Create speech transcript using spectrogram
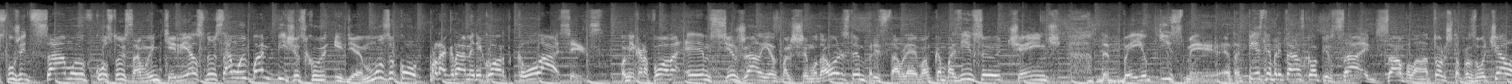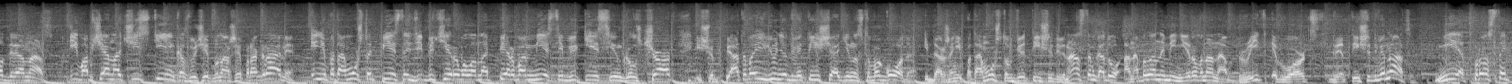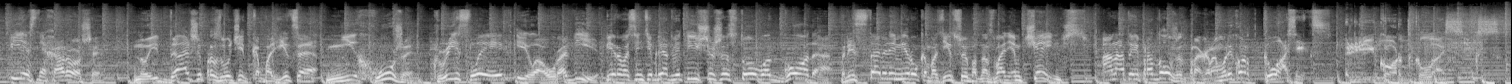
Слушать самую вкусную, самую интересную, самую бомбическую идею музыку в программе Рекорд Classics. У микрофона MC Жан я с большим удовольствием представляю вам композицию Change the Way You Kiss Me. Это песня британского певца Example, она только что прозвучала для нас. И вообще она частенько звучит в нашей программе. И не потому, что песня дебютировала на первом месте в UK Singles Chart еще 5 июня 2011 года. И даже не потому, что в 2012 году она была номинирована на Brit Awards 2012. Нет, просто песня хорошая. Но и дальше прозвучит композиция не хуже. Крис Лейк и Лаура Ви 1 сентября 2006 года представили миру композицию под названием Change. Она-то и продолжит программу Рекорд Classics. Рекорд Classics.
